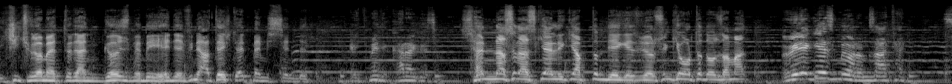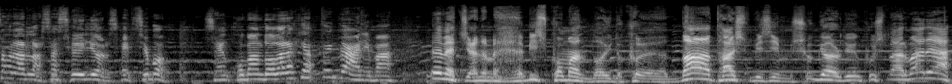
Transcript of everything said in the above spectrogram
iki kilometreden göz bebeği hedefini ateş etmemişsindir. Etmedik Karagöz'üm. Sen nasıl askerlik yaptım diye geziyorsun ki ortada o zaman? Öyle gezmiyorum zaten. Sorarlarsa söylüyoruz hepsi bu. Sen komando olarak yaptın galiba. Evet canım biz komandoyduk. Dağ taş bizim. Şu gördüğün kuşlar var ya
